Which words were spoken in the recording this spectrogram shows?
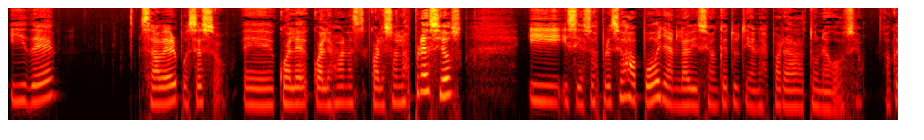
y de saber, pues eso, cuáles, cuáles, van cuáles son los precios y, si esos precios apoyan la visión que tú tienes para tu negocio. ¿ok?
